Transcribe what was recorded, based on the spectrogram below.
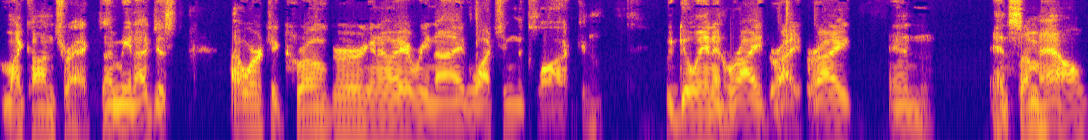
my contract. I mean, I just I worked at Kroger, you know, every night watching the clock, and we'd go in and write, write, write, and and somehow,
